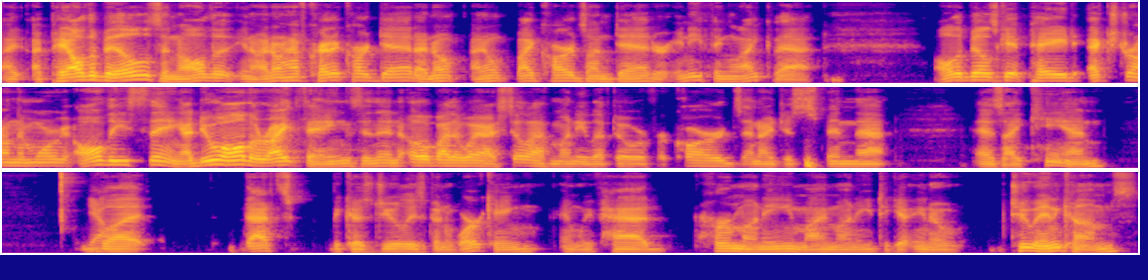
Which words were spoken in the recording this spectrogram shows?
I, I, pay all the bills and all the. You know, I don't have credit card debt. I don't. I don't buy cards on debt or anything like that. All the bills get paid, extra on the mortgage, all these things. I do all the right things, and then oh, by the way, I still have money left over for cards, and I just spend that as I can. Yeah. But that's because Julie's been working, and we've had her money, my money to get you know two incomes,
